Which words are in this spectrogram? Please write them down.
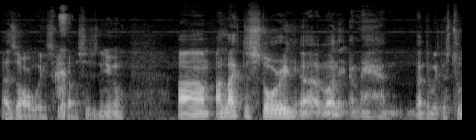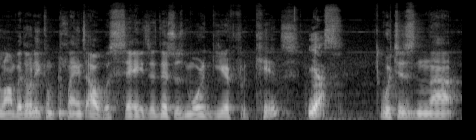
as always. What else is new? Um, I like the story. Uh, only, I mean, not to make this too long, but the only complaints I would say is that this is more geared for kids, Yes. which is not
